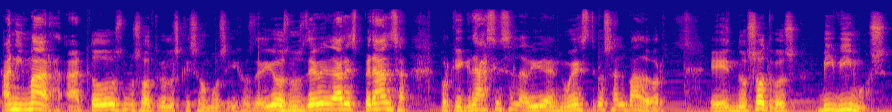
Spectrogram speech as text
animar a todos nosotros los que somos hijos de Dios, nos debe dar esperanza, porque gracias a la vida de nuestro Salvador, eh, nosotros vivimos.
